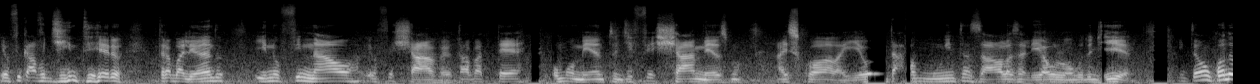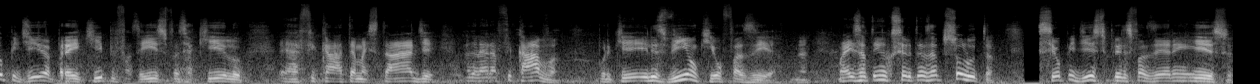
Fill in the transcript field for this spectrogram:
Eu ficava o dia inteiro trabalhando e no final eu fechava, eu estava até o momento de fechar mesmo a escola e eu dava muitas aulas ali ao longo do dia. Então, quando eu pedia para a equipe fazer isso, fazer aquilo, é, ficar até mais tarde, a galera ficava, porque eles viam que eu fazia. Né? Mas eu tenho certeza absoluta, se eu pedisse para eles fazerem isso,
